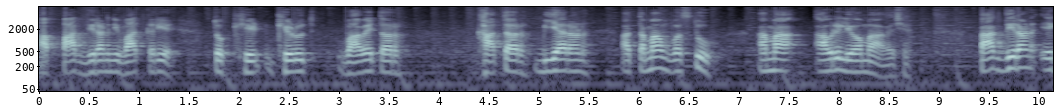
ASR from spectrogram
આ પાક ધિરાણની વાત કરીએ તો ખેડૂત વાવેતર, ખાતર, બિયારણ આ તમામ વસ્તુ આમાં આવરી લેવામાં આવે છે. પાક ધિરાણ એ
